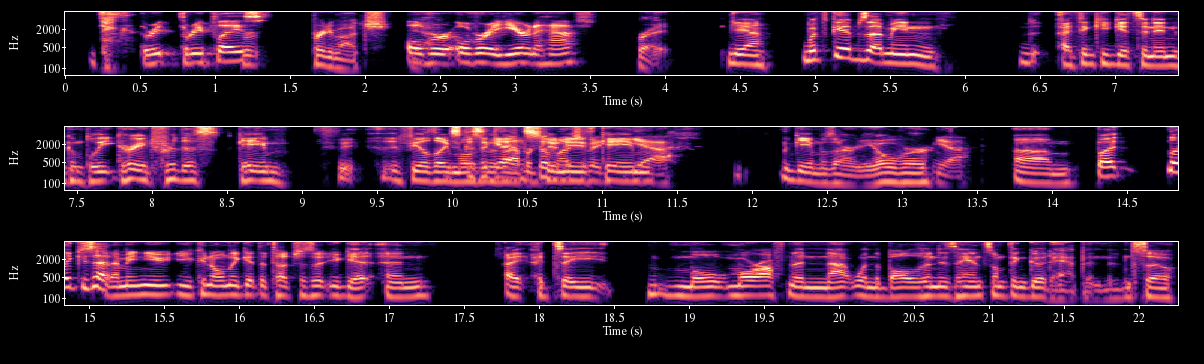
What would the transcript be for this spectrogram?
three three plays, pretty much over yeah. over a year and a half. Right. Yeah. With Gibbs, I mean, I think he gets an incomplete grade for this game. It feels like most of his opportunities so of it, came yeah the game was already over. Yeah. Um, but like you said, I mean, you you can only get the touches that you get, and I, would say more more often than not, when the ball is in his hand, something good happened. And so,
